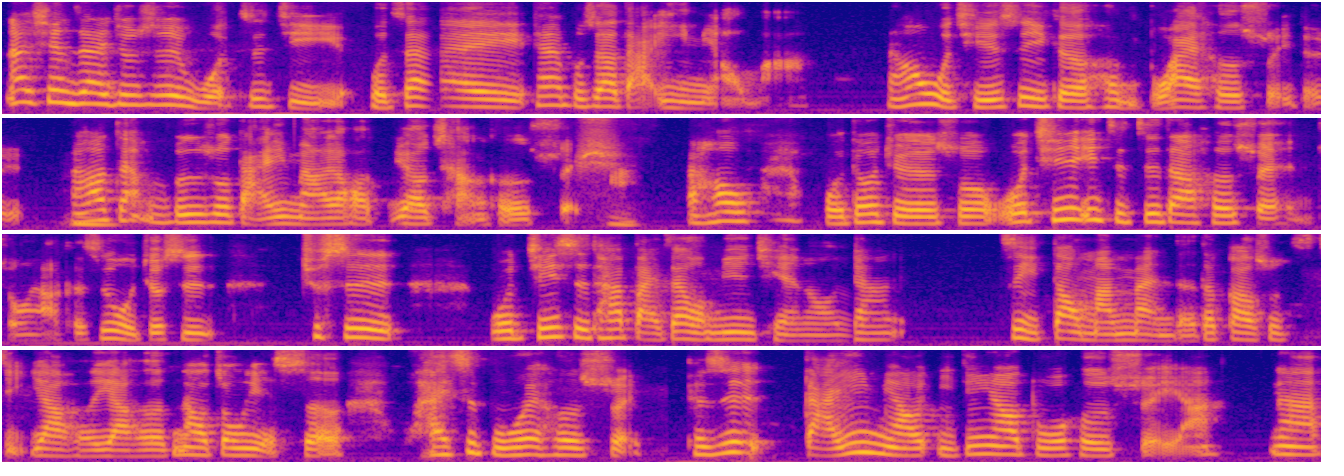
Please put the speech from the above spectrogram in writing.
那现在就是我自己，我在现在不是要打疫苗嘛？然后我其实是一个很不爱喝水的人。然后但不是说打疫苗要要常喝水嘛？然后我都觉得说，我其实一直知道喝水很重要，可是我就是。就是我，即使它摆在我面前哦，这样自己倒满满的，都告诉自己要喝要喝，闹钟也设，我还是不会喝水。可是打疫苗一定要多喝水啊。那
